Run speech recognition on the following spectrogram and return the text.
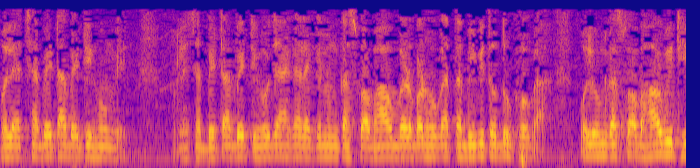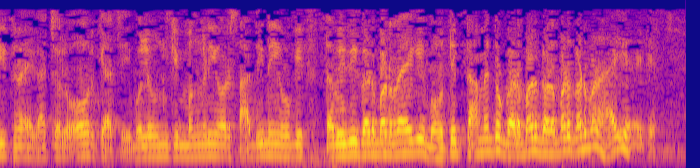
बोले अच्छा बेटा बेटी होंगे। बोले अच्छा बेटा बेटी हो जाएगा, लेकिन उनका स्वभाव गड़बड़ होगा, तभी भी तो दुख होगा। बोले, उनका स्वभाव भी ठीक रहेगा, चलो, और क्या चाहिए? बोले, उनकी मंगनी और शादी नहीं होगी, तभी भी गड़बड़ रहेगी, भौतिकता में तो गड़बड़ गड़बड़ गड़बड़ है ही है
